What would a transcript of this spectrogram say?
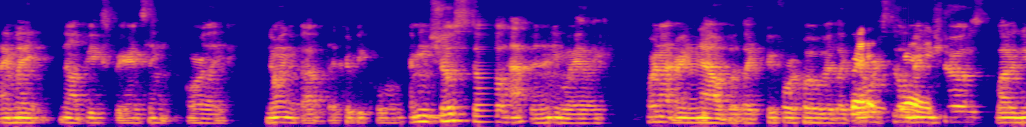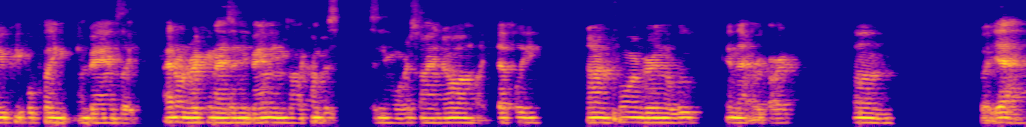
i might not be experiencing or like knowing about that could be cool. I mean, shows still happen anyway, like or not right now, but like before COVID, like right, there were still right. many shows, a lot of new people playing in bands. Like I don't recognize any band names on the Compass anymore, so I know I'm like definitely not informed or in the loop in that regard. Um, but yeah,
